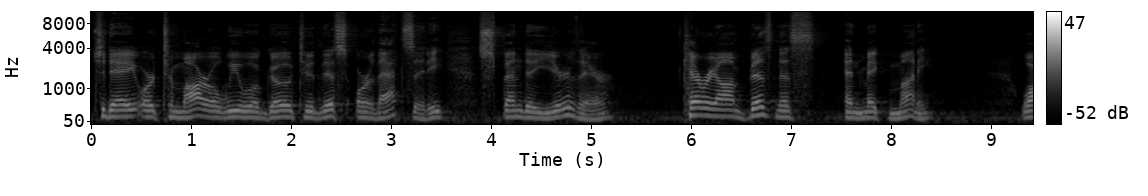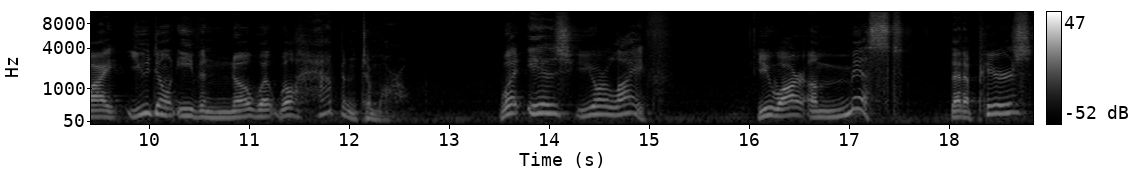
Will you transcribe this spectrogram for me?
Today or tomorrow we will go to this or that city, spend a year there, carry on business, and make money. Why, you don't even know what will happen tomorrow. What is your life? You are a mist that appears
